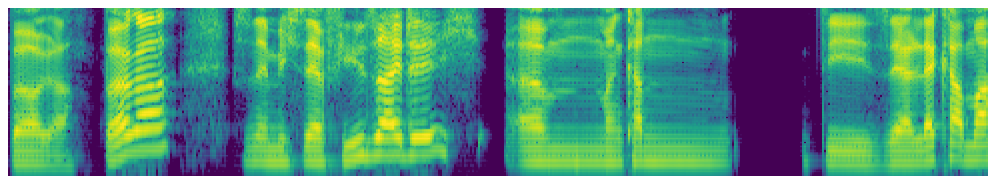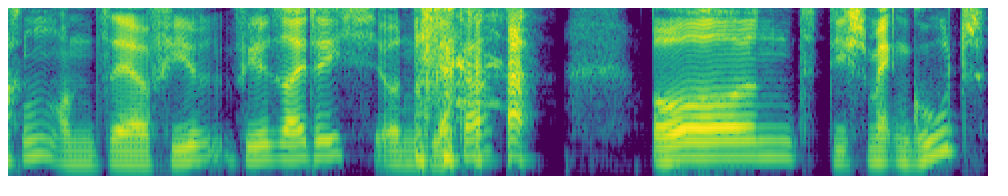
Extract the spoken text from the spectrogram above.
Burger. Burger ist nämlich sehr vielseitig. Ähm, man kann die sehr lecker machen und sehr viel, vielseitig und lecker. Und die schmecken gut.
